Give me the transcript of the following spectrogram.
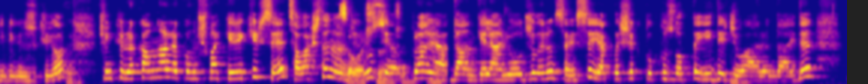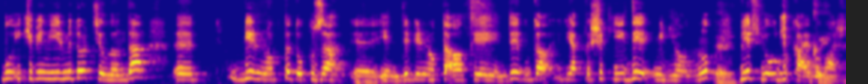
gibi gözüküyor. Evet. Çünkü rakamlarla konuşmak gerekirse savaştan önce Savaştan Rusya önce. Ukrayna'dan gelen yolcuların sayısı yaklaşık 9.7 civarındaydı. Bu 2024 yılında e, 1.9'a e, indi, 1.6'ya indi. Bu da yaklaşık 7 milyonluk Evet. bir yolcu kaybı Kayıp, var.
